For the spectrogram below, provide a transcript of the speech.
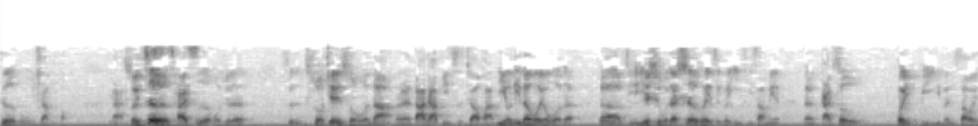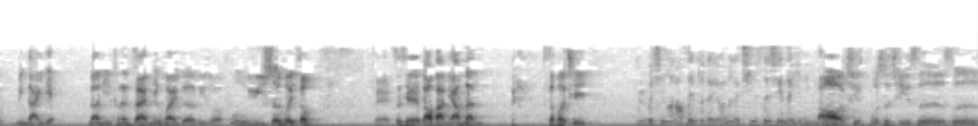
各不相同，哎，所以这才是我觉得是所见所闻呐、对不对？大家彼此交换，你有你的，我有我的，呃，也许我在社会这个议题上面，呃，感受会比你们稍微敏感一点。那你可能在另外一个，比如说富裕社会中，对这些老板娘们怎么去？不行哦，老师，你这个有那个歧视性的言语。然后其实不是歧视，是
